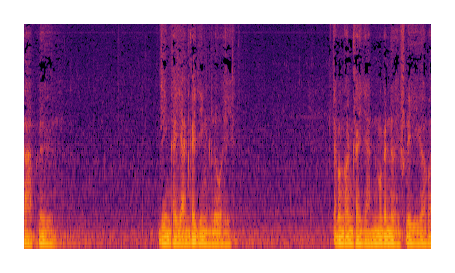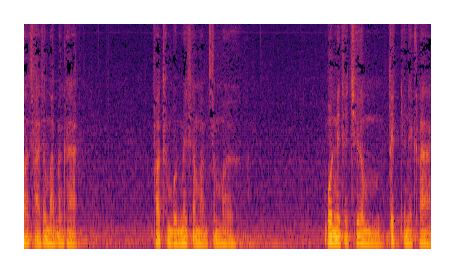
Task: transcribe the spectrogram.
ราบลื่น ยิ่งขยันก็ยิ่งรวย แต่บางคนขยันมันก็เหนื่อยฟรีก็เพราะสายสมบัติบางขาดเพราะทำบุญไม่สม่ำเสมอ บุญนี่จะเชื่อมติดอยู่ในกลาง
